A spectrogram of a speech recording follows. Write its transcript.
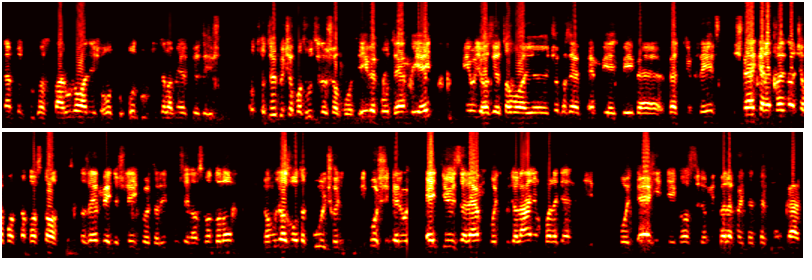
nem tudtuk azt már uralni, és ott, ott buktuk el a mérkőzést. Ott a többi csapat rutinosabb volt. Évek óta NBA1, mi ugye azért tavaly csak az NBA1B-be vettünk részt, és fel kellett venni a csapatnak azt a, az NBA1-es légkölt a ritmus, én azt gondolom. De amúgy az volt a kulcs, hogy mikor sikerült egy győzelem, hogy, hogy a lányokban legyen hit, hogy elhitték azt, hogy amit belefektettek munkát,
